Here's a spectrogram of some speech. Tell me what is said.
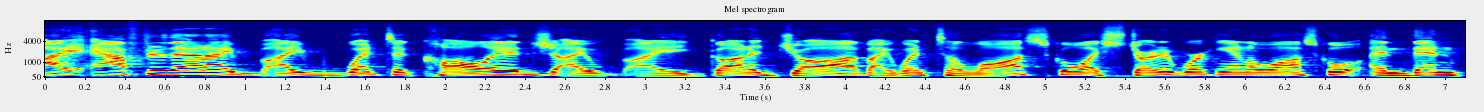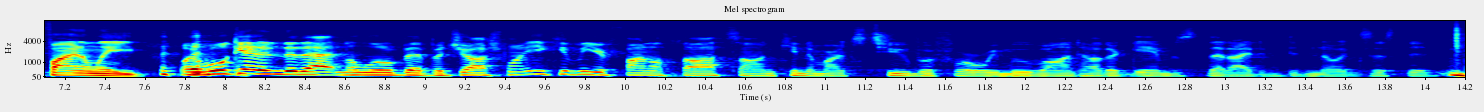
I after that I I went to college. I I got a job. I went to law school. I started working at a law school, and then finally, Well, we'll get into that in a little bit, but Josh, why don't you give me your final thoughts on Kingdom Hearts 2 before we move on to other games that I didn't know existed?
